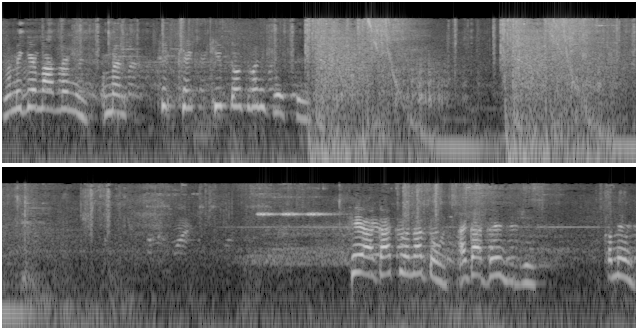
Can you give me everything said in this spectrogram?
Let me get my mini. Keep, keep, keep those money pictures. Here, I got you another one. I got bandages. Come in.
